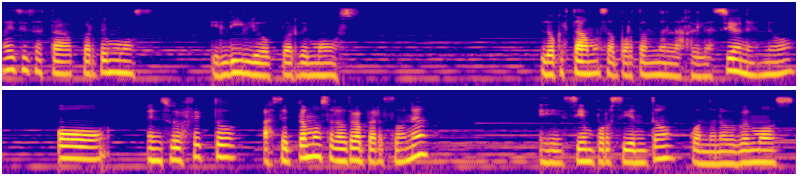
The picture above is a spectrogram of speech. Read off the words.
a veces hasta perdemos el hilo, perdemos lo que estábamos aportando en las relaciones, ¿no? O en su efecto aceptamos a la otra persona 100% eh, cuando nos vemos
